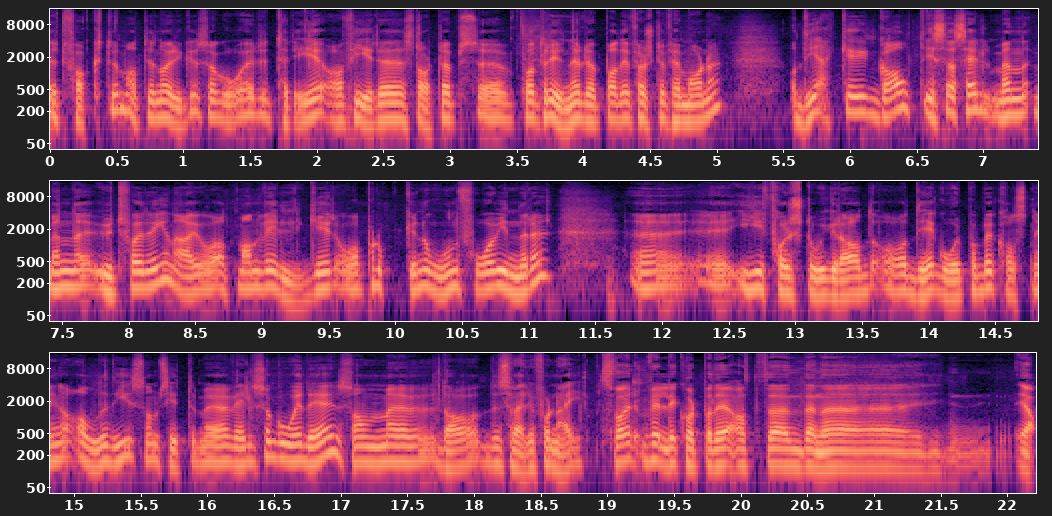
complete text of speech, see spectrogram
et faktum at i Norge så går tre av fire startups eh, på trynet i løpet av de første fem årene. Og Det er ikke galt i seg selv, men, men utfordringen er jo at man velger å plukke noen få vinnere eh, i for stor grad. Og det går på bekostning av alle de som sitter med vel så gode ideer, som eh, da dessverre får nei. Svar veldig kort på det at eh, denne ja,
